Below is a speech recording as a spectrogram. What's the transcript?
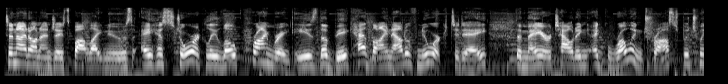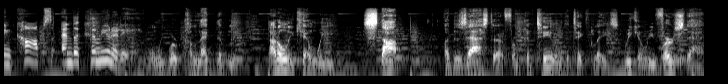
Tonight on NJ Spotlight News, a historically low crime rate is the big headline out of Newark today. The mayor touting a growing trust between cops and the community. When we work collectively, not only can we stop a disaster from continuing to take place, we can reverse that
